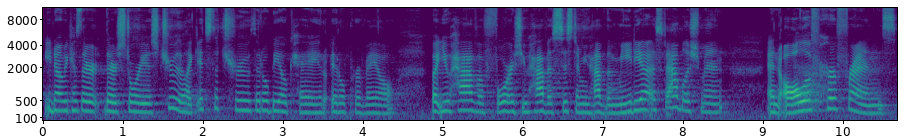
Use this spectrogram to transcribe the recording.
you know, because their, their story is true. They're like, it's the truth. It'll be okay. It'll, it'll prevail. But you have a force, you have a system, you have the media establishment and all of her friends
